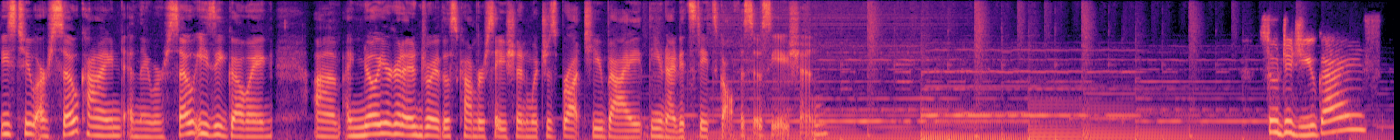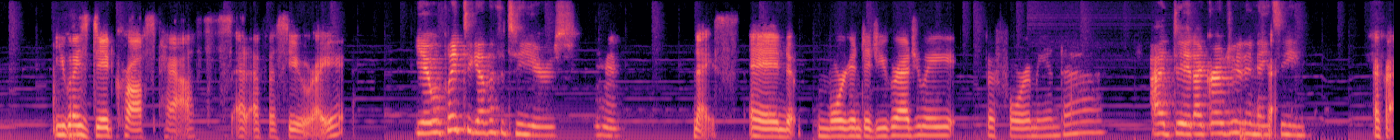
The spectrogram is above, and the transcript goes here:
These two are so kind and they were so easygoing. Um, I know you're going to enjoy this conversation, which is brought to you by the United States Golf Association. So, did you guys, you guys did cross paths at FSU, right? Yeah, we played together for two years. Mm-hmm. Nice. And Morgan, did you graduate before Amanda? I did. I graduated in okay. 18. Okay.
